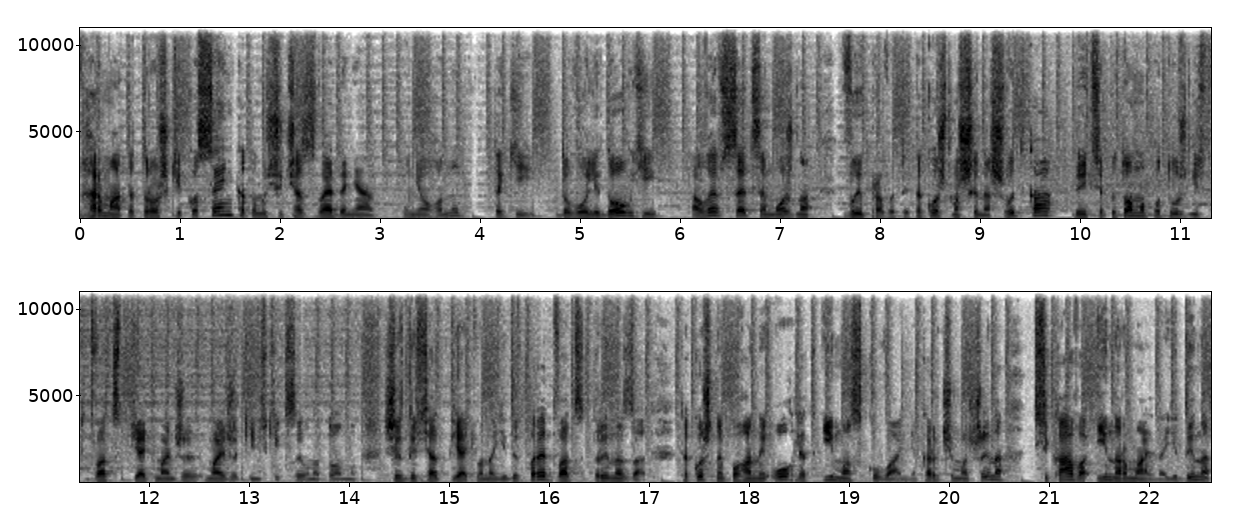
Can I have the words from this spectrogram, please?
Гармата трошки косенька, тому що час зведення у нього ну такий доволі довгий. Але все це можна виправити. Також машина швидка. Дивіться, питома потужність 25 майже, майже кінських сил на тонну, 65 вона їде вперед, 23 назад. Також непоганий огляд і маскування. Коротше, машина цікава і нормальна. Єдина,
